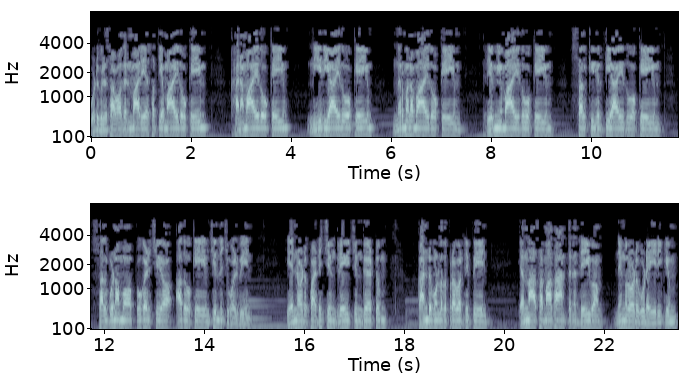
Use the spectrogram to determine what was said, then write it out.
ഒടുവിൽ സഹോദരന്മാരെ സത്യമായതൊക്കെയും ഘനമായതൊക്കെയും നീതിയായതൊക്കെയും നിർമ്മലമായതൊക്കെയും രമ്യമായതൊക്കെയും സൽകീർത്തിയായതൊക്കെയും സൽഗുണമോ പുകഴ്ചയോ അതൊക്കെയും ചിന്തിച്ചുകൊള്ളുവീൻ. എന്നോട് പഠിച്ചും ഗ്രഹിച്ചും കേട്ടും കണ്ടുമുള്ളത് പ്രവർത്തിപ്പീൻ എന്നാ സമാധാനത്തിന് ദൈവം നിങ്ങളോടുകൂടെ ഇരിക്കും.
